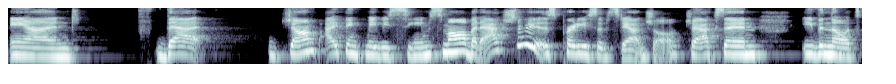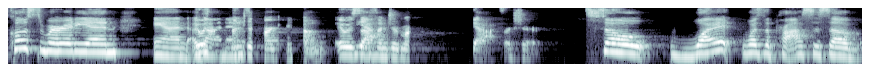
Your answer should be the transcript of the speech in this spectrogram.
And that jump i think maybe seems small but actually is pretty substantial. Jackson even though it's close to meridian and it was again, 100 market jump. It was yeah. 100 mark yeah for sure so what was the process of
